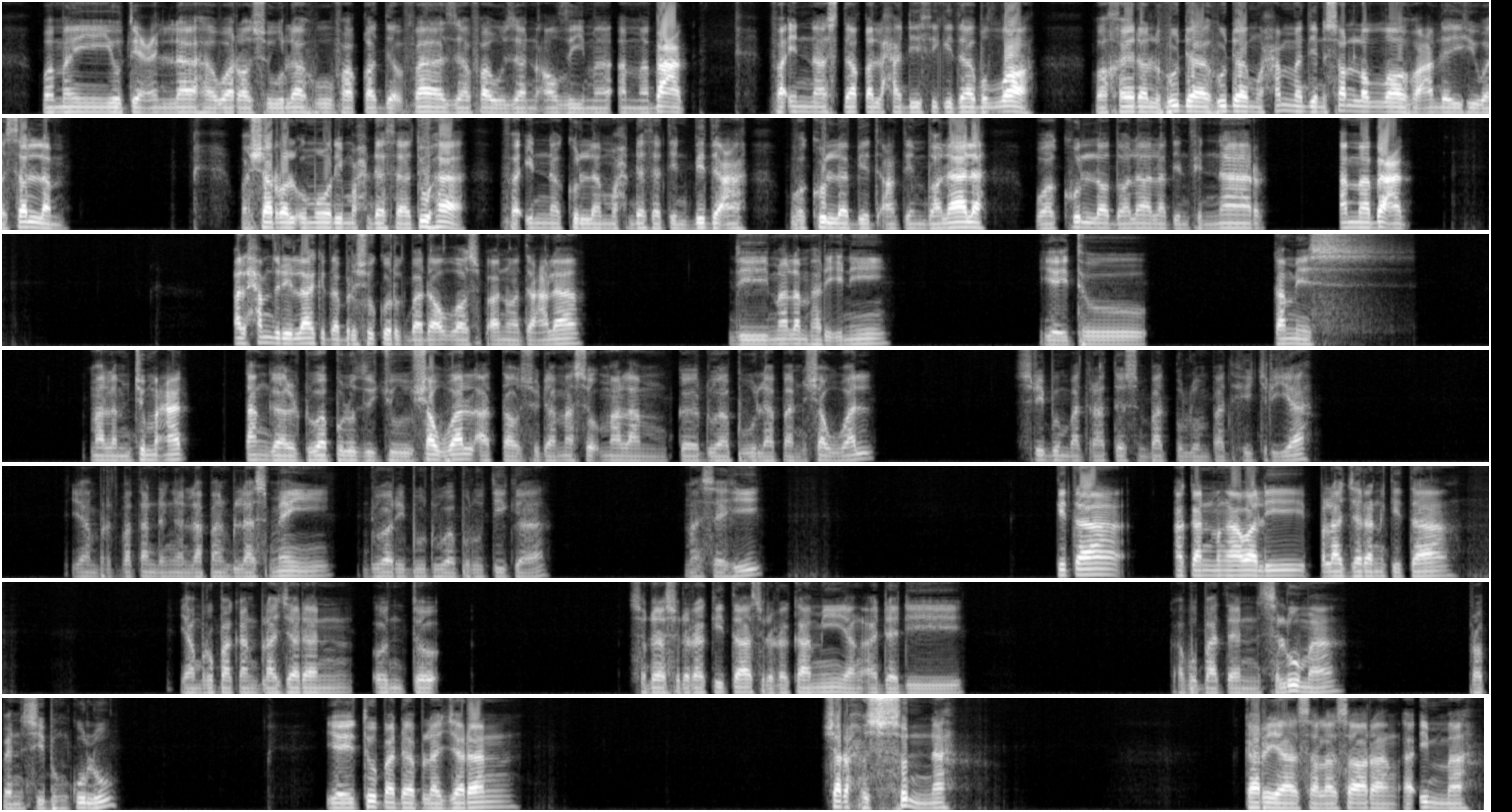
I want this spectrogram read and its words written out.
ومن يطع الله ورسوله فقد فاز فوزا عظيما أما بعد فإن أصدق الحديث كتاب الله وخير الهدى هدى محمد صلى الله عليه وسلم وشر الأمور محدثاتها فإن كل محدثة بدعة وكل بدعة ضلالة وكل ضلالة في النار أما بعد Alhamdulillah kita bersyukur kepada Allah Subhanahu wa taala di malam hari ini yaitu Kamis malam Jumat tanggal 27 Syawal atau sudah masuk malam ke-28 Syawal 1444 Hijriah yang bertepatan dengan 18 Mei 2023 Masehi. Kita akan mengawali pelajaran kita yang merupakan pelajaran untuk saudara-saudara kita, saudara kami yang ada di Kabupaten Seluma, Provinsi Bengkulu, yaitu pada pelajaran Syarhus Sunnah karya salah seorang a'immah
